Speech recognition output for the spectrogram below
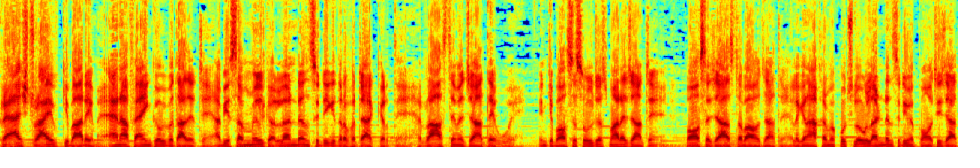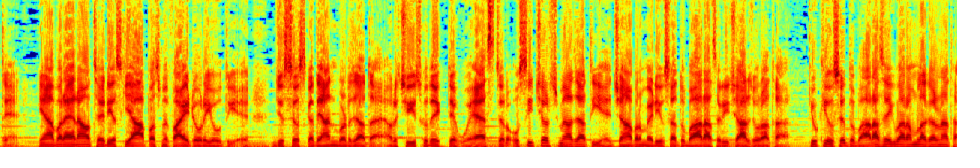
क्रैश ड्राइव के बारे में एना फैंग को भी बता देते हैं। अब ये सब मिलकर लंदन सिटी की तरफ़ अटैक करते हैं, रास्ते में जाते हुए। इनके बहुत से सोल्जर्स मारे जाते हैं। बहुत से जहाज़ तबाह हो जाते हैं। लेकिन आखिर में कुछ लोग लंदन सिटी में पहुँच ही जाते हैं। यहाँ पर एना और थेरियस की आपस में फाइट हो रही होती है, जिससे उसका ध्यान बढ़ जाता है और इस चीज़ को देखते हुए एस्टर उसी चर्च में आ जाती है, जहाँ पर मेड्यूसा दोबारा से रिचार्ज हो रहा था। क्योंकि उसे दोबारा से एक बार हमला करना था।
